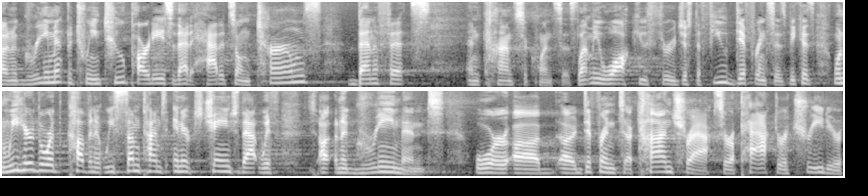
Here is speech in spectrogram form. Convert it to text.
an, agreement between two parties that had its own terms, benefits, and consequences. Let me walk you through just a few differences because when we hear the word covenant, we sometimes interchange that with uh, an agreement or uh, uh, different uh, contracts or a pact or a treaty. Or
